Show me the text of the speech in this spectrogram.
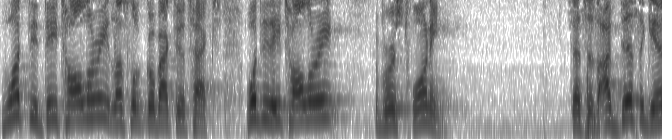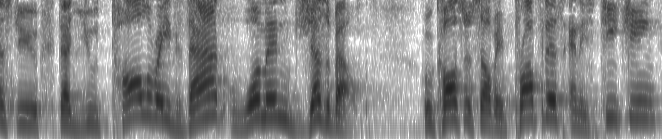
What did they tolerate? Let's look, go back to the text. What did they tolerate? Verse 20 that says, I've this against you that you tolerate that woman Jezebel, who calls herself a prophetess and is teaching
